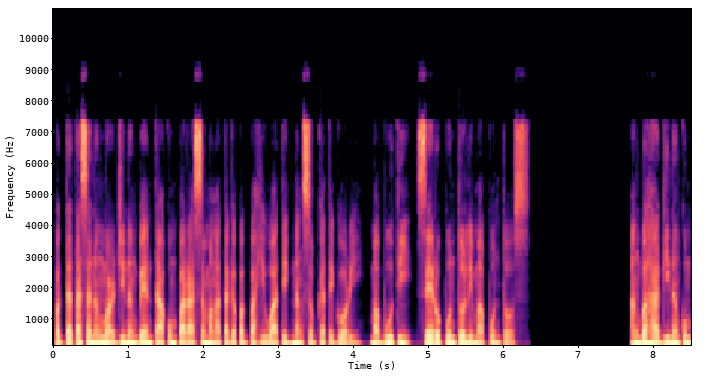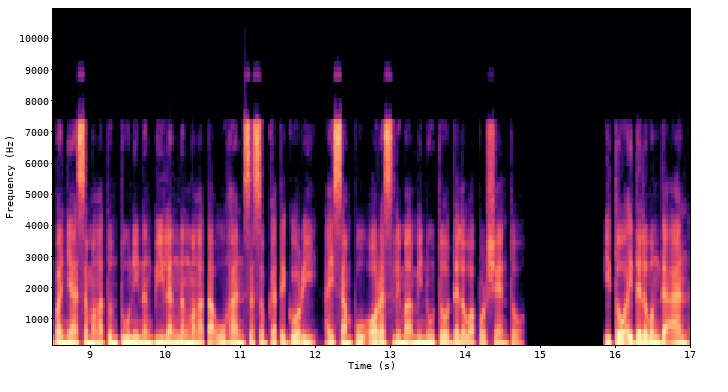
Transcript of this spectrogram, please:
Pagtatasa ng margin ng benta kumpara sa mga tagapagpahiwatig ng subkategory, mabuti, 0.5 puntos. Ang bahagi ng kumpanya sa mga tuntunin ng bilang ng mga tauhan sa subkategory ay 10 oras 5 minuto 2%. Ito ay 246%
